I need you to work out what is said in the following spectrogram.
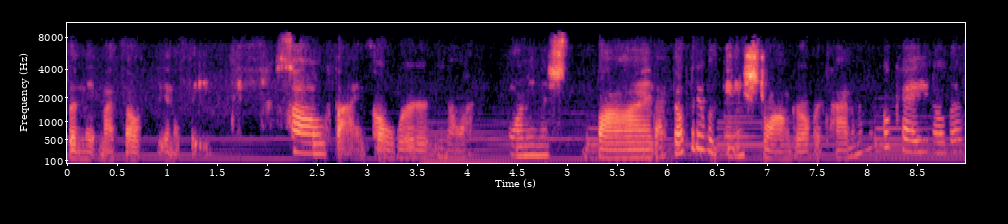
submit myself in a seat. So fine. So we're, you know, forming this bond. I felt that it was getting stronger over time, and I'm like, okay, you know, let's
